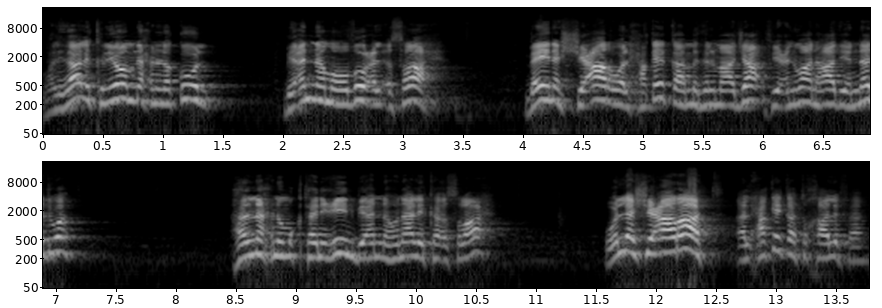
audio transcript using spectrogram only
ولذلك اليوم نحن نقول بأن موضوع الإصلاح بين الشعار والحقيقة مثل ما جاء في عنوان هذه الندوة هل نحن مقتنعين بأن هنالك إصلاح؟ ولا شعارات الحقيقة تخالفها؟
